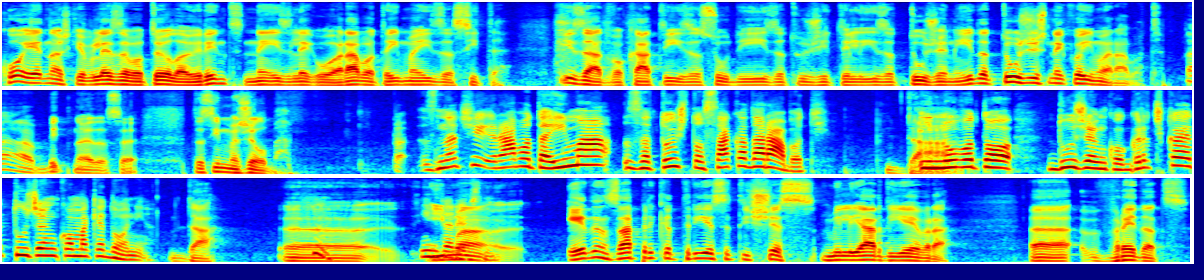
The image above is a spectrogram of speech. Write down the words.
Кој еднаш ќе влезе во тој лавиринт, не излегува работа, има и за сите. И за адвокати, и за суди, и за тужители, и за тужени, и да тужиш некој има работа. Па, битно е да се да си има желба. Па, Значи, работа има за тој што сака да работи. Да. И новото дужен ко Грчка е тужен ко Македонија. Да. Е, Интересно. има 1,36 милиарди евра е, вредат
